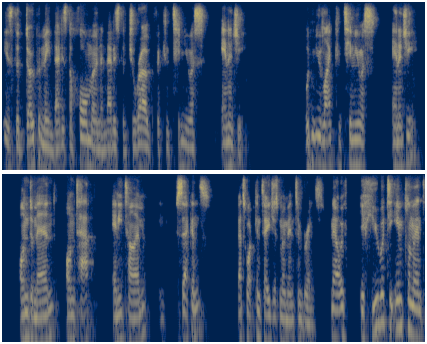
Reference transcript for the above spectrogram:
is the dopamine, that is the hormone, and that is the drug for continuous energy. Wouldn't you like continuous energy on demand, on tap, anytime, in seconds? That's what contagious momentum brings. Now, if, if you were to implement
